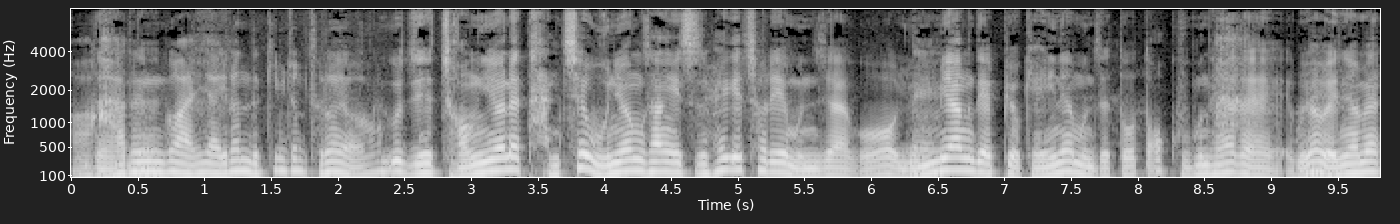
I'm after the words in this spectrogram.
아, 네, 가는 네. 거 아니냐 이런 느낌이 좀 들어요. 그리고 이제 정의연의 단체 운영상에 있어서 회계 처리의 문제하고 네. 윤미향 대표 개인의 문제 또또 또 구분해야 되고요. 네. 왜냐하면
